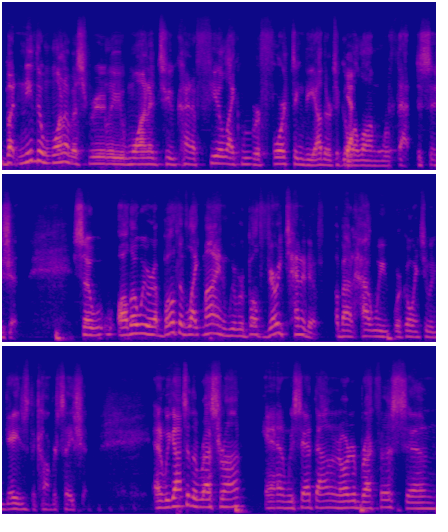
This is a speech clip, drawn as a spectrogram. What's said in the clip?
But neither one of us really wanted to kind of feel like we were forcing the other to go yeah. along with that decision. So, although we were both of like mind, we were both very tentative about how we were going to engage the conversation. And we got to the restaurant and we sat down and ordered breakfast and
